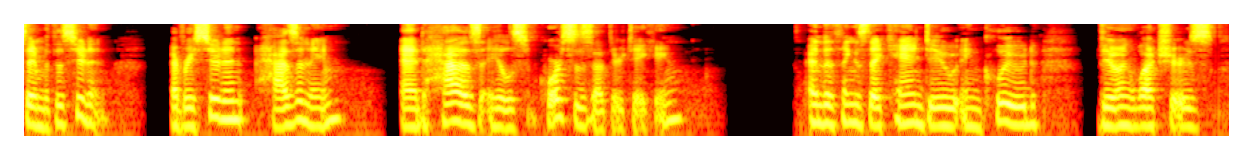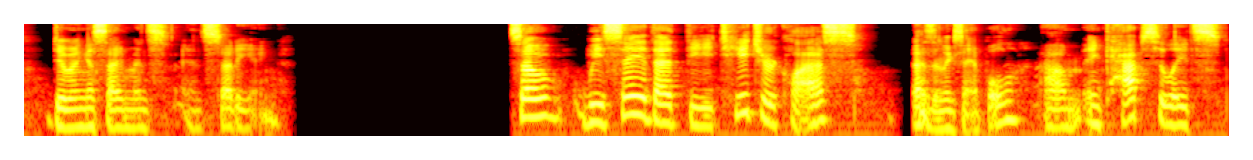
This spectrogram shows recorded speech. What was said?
Same with the student. Every student has a name and has a list of courses that they're taking, and the things they can do include viewing lectures, doing assignments, and studying. So we say that the teacher class, as an example, um, encapsulates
